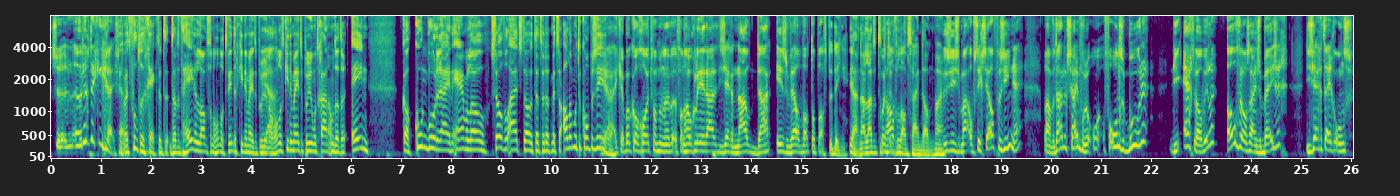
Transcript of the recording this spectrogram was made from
ze een, rugdekking geeft. Ja, maar het voelt het gek dat, dat het hele land van 120 km per uur Ja. naar 100 km per uur moet gaan... omdat er één kalkoenboerderij in Ermelo zoveel uitstoot... dat we dat met z'n allen moeten compenseren. Ja, ik heb ook al gehoord van, van hoogleraren die zeggen... nou, daar is wel wat op af te dingen. Ja, nou laat het het halve land zijn dan. Maar... Precies, maar op zichzelf gezien, hè, laten we duidelijk zijn... Voor, voor onze boeren, die echt wel willen... overal zijn ze bezig, die zeggen tegen ons...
